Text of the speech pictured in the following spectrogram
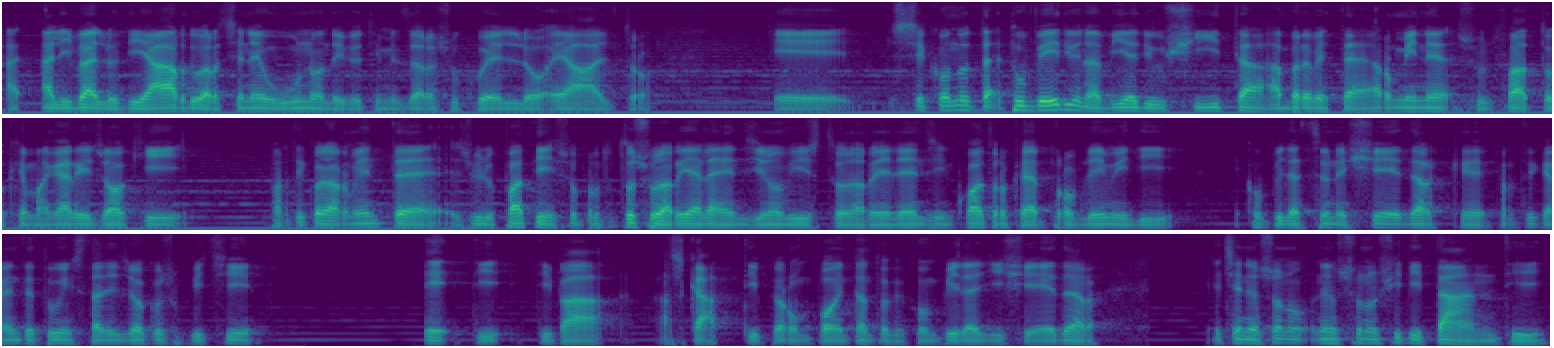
a, a livello di hardware ce n'è uno, devi ottimizzare su quello e altro. E secondo te, tu vedi una via di uscita a breve termine sul fatto che magari i giochi particolarmente sviluppati soprattutto sulla Real Engine, ho visto la Real Engine 4 che ha problemi di compilazione shader, che praticamente tu installi il gioco su PC e ti, ti va a scatti per un po' intanto che compila gli shader e ce ne sono, ne sono usciti tanti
